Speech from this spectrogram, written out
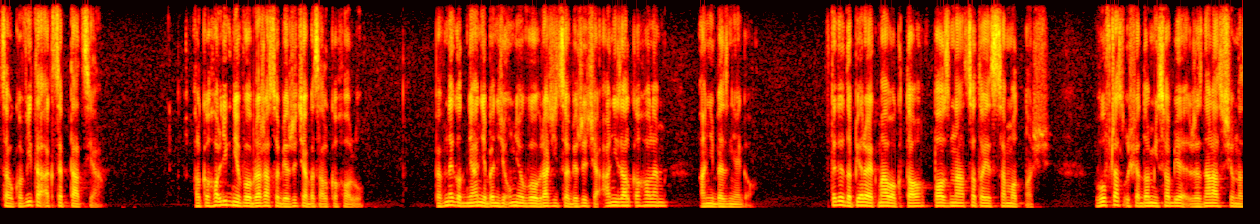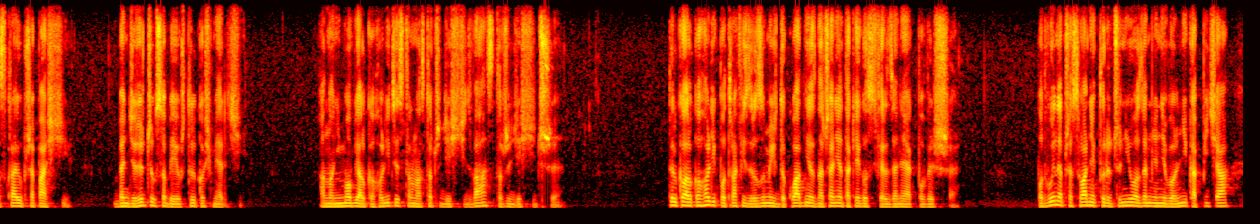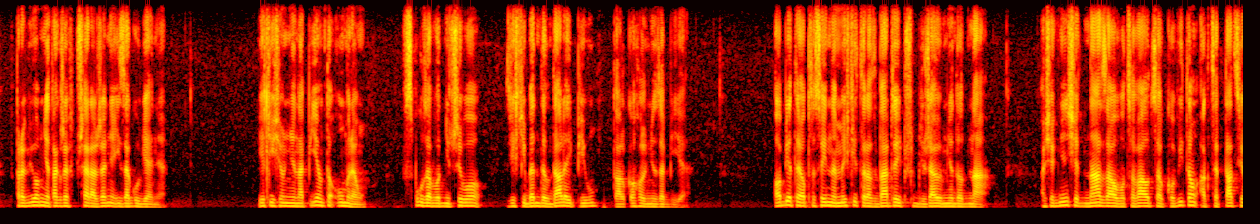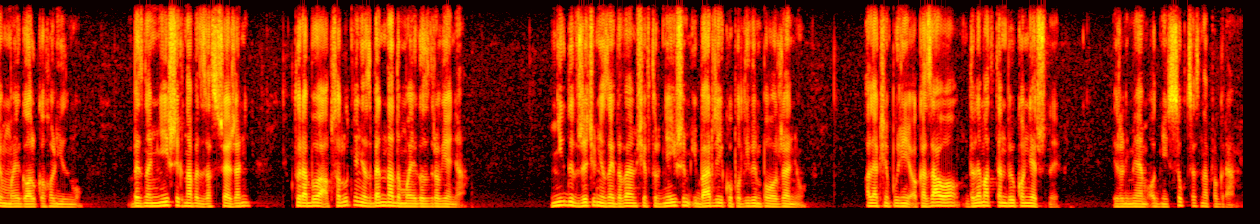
Całkowita akceptacja. Alkoholik nie wyobraża sobie życia bez alkoholu. Pewnego dnia nie będzie umiał wyobrazić sobie życia ani z alkoholem, ani bez niego. Wtedy dopiero jak mało kto pozna, co to jest samotność. Wówczas uświadomi sobie, że znalazł się na skraju przepaści. Będzie życzył sobie już tylko śmierci. Anonimowi alkoholicy, strona 132-133. Tylko alkoholik potrafi zrozumieć dokładnie znaczenie takiego stwierdzenia jak powyższe. Podwójne przesłanie, które czyniło ze mnie niewolnika picia, wprawiło mnie także w przerażenie i zagubienie. Jeśli się nie napiję, to umrę. Współzawodniczyło, jeśli będę dalej pił, to alkohol nie zabije. Obie te obsesyjne myśli coraz bardziej przybliżały mnie do dna, a sięgnięcie dna zaowocowało całkowitą akceptacją mojego alkoholizmu, bez najmniejszych nawet zastrzeżeń, która była absolutnie niezbędna do mojego zdrowienia. Nigdy w życiu nie znajdowałem się w trudniejszym i bardziej kłopotliwym położeniu, ale jak się później okazało, dylemat ten był konieczny, jeżeli miałem odnieść sukces na programie.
